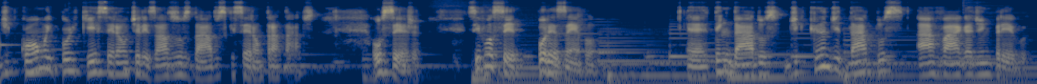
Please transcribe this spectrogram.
de como e por que serão utilizados os dados que serão tratados. Ou seja, se você, por exemplo, é, tem dados de candidatos à vaga de emprego,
